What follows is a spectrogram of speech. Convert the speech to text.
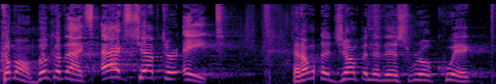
Come on, Book of Acts, Acts chapter 8. And I want to jump into this real quick.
